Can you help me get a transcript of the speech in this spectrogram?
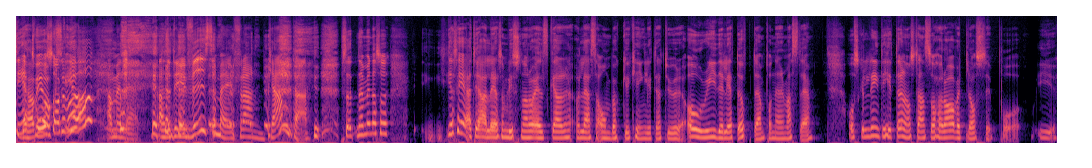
Se det har vi också saker, ja. Ja, men, nej. alltså, det är ju vi som är i framkant här. Så nej men alltså, jag säger att till alla er som lyssnar och älskar att läsa om böcker kring litteratur, oh-reader, leta upp den på närmaste. Och skulle ni inte hitta den någonstans så hör av er till oss på, i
